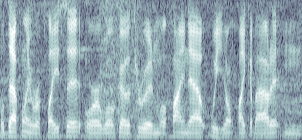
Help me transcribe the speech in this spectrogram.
we'll definitely replace it, or we'll go through and we'll find out what you don't like about it, and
